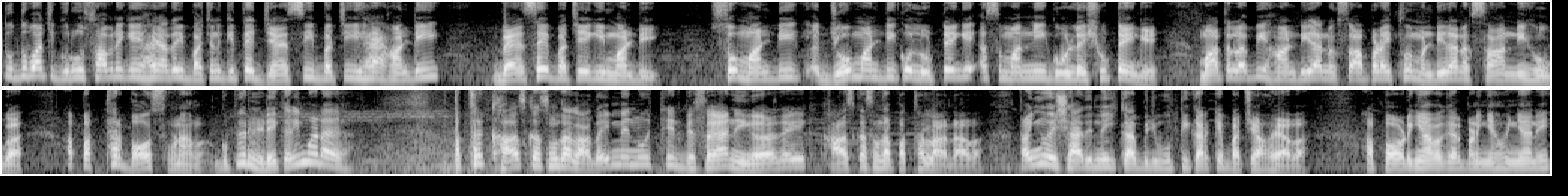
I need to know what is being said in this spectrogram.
ਤੇ ਉਦੋਂ ਬਾਅਦ 'ਚ ਗੁਰੂ ਸਾਹਿਬ ਨੇ ਕਿਹਾ ਜਾਂਦਾ ਵੀ ਬਚਨ ਕੀਤੇ ਜੈਸੀ ਬਚੀ ਹੈ ਹਾਂਡੀ ਵੈਸੇ ਬਚੇਗੀ ਮਾਂਡੀ। ਸੋ ਮਾਂਡੀ, ਜੋ ਮਾਂਡੀ ਕੋ ਲੁੱਟेंगे ਅਸਮਾਨੀ ਗੋਲੇ ਛੁੱਟेंगे ਮਤਲਬ ਵੀ ਹਾਂਡੀ ਦਾ ਨੁਕਸਾਨ ਆਪਣਾ ਇੱਥੋਂ ਮੰਡੀ ਦਾ ਨੁਕਸਾਨ ਨਹੀਂ ਹੋਊਗਾ। ਆ ਪੱਥਰ ਬਹੁਤ ਸੋਹਣਾ ਵਾ। ਗੁੱਪੀ ਨੇੜੇ ਕਰੀ ਮਾੜਾ ਆ ਪੱਥਰ ਖਾਸ ਕਿਸਮ ਦਾ ਲੱਗਦਾ ਇਹ ਮੈਨੂੰ ਇੱਥੇ ਦਿਸਿਆ ਨਹੀਂ ਗਾ। ਇਹ ਇੱਕ ਖਾਸ ਕਿਸਮ ਦਾ ਪੱਥਰ ਲੱਗਦਾ ਵਾ। ਤਾਈਓ ਇਹ ਸ਼ਾਇਦ ਨਹੀਂ ਕਰ ਮਜ਼ਬੂਤੀ ਕਰਕੇ ਬਚਿਆ ਹੋਇਆ ਵਾ। ਆ ਪੌੜੀਆਂ ਵਗੈਰ ਬਣੀਆਂ ਹੋਈਆਂ ਨੇ।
